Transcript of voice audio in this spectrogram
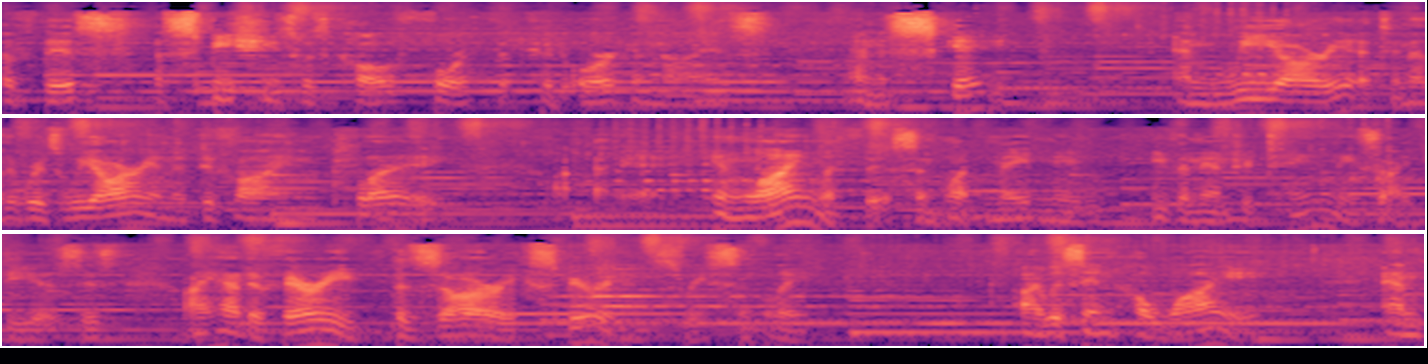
of this, a species was called forth that could organize and escape and we are it. In other words, we are in a divine play. In line with this, and what made me even entertain these ideas is I had a very bizarre experience recently. I was in Hawaii, and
